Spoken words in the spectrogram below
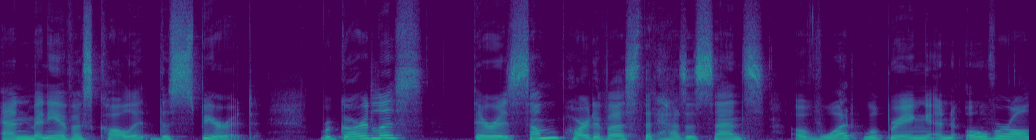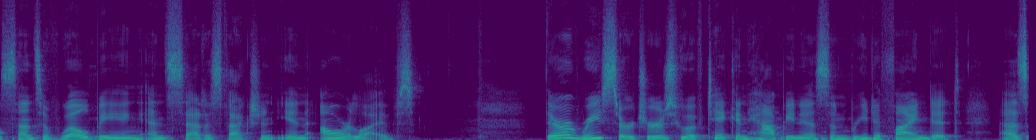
and many of us call it the spirit. Regardless, there is some part of us that has a sense of what will bring an overall sense of well being and satisfaction in our lives. There are researchers who have taken happiness and redefined it as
